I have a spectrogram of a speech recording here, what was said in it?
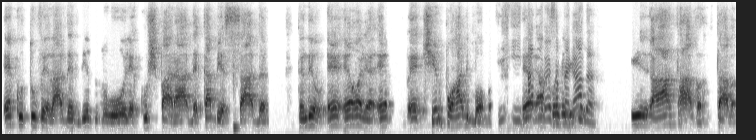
é cotovelada, é dedo no olho, é cusparada, é cabeçada, entendeu? É, é olha, é, é tiro, porrada e bomba. E, e é, nessa pegada? De... E, ah, tava, tava.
